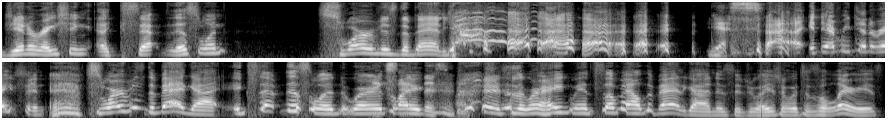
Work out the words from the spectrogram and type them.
generation except this one, Swerve is the bad guy. yes. in every generation, Swerve is the bad guy, except this one, where it's Except like it's where Hangman's somehow the bad guy in this situation, which is hilarious.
